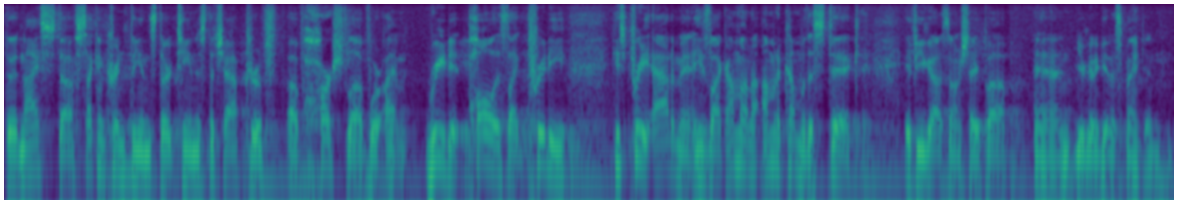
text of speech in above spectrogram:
the nice stuff. 2 Corinthians 13 is the chapter of, of harsh love where I read it. Paul is like pretty, he's pretty adamant. He's like, I'm going to I'm gonna come with a stick if you guys don't shape up and you're going to get a spanking.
